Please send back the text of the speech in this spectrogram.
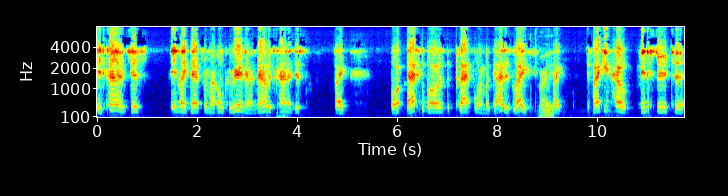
it's kind of just been like that for my whole career now. Now it's kind of just like ba- basketball is the platform, but God is life. Right. Like if I can help minister to,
